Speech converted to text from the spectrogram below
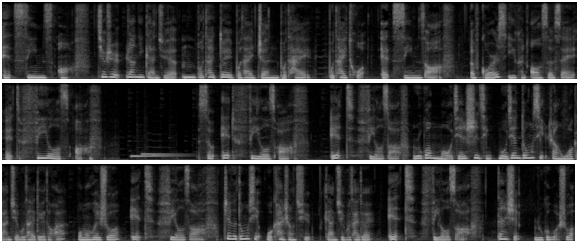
：It seems off，就是让你感觉嗯不太对，不太真，不太不太妥。It seems off. Of course, you can also say it feels off. So it feels off. It feels off。如果某件事情、某件东西让我感觉不太对的话，我们会说 It feels off。这个东西我看上去感觉不太对，It feels off。但是如果我说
